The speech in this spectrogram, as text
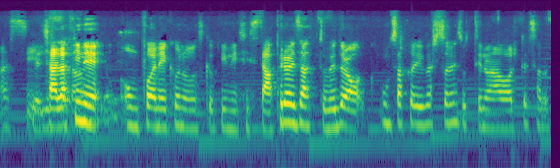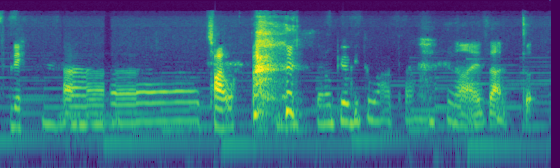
Ah sì, cioè alla fine un po' ne conosco, quindi ci sta. Però esatto, vedrò un sacco di persone tutte in una volta e sono tipo lì, "Ah, ciao. Sono più abituata. No, esatto.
